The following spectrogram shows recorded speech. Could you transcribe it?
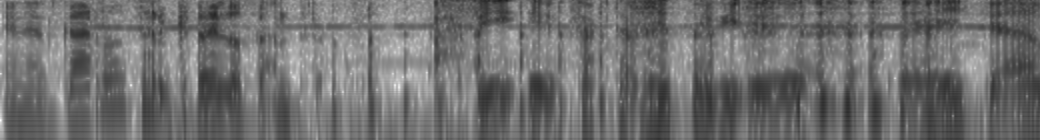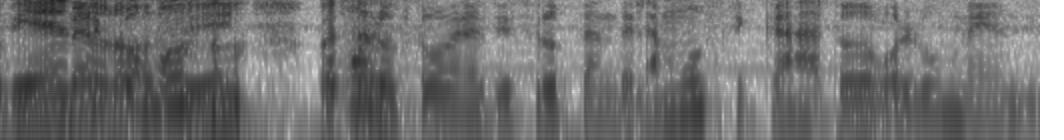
en el carro cerca de los antros. Ah, sí, exactamente. Eh, eh, ahí queda viendo, cómo, sí. cómo los jóvenes disfrutan de la música a todo volumen.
